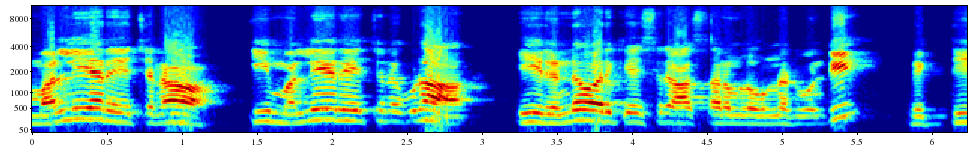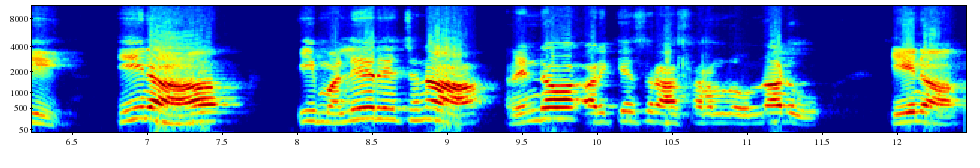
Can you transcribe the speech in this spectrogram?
మల్లియ రేచన. ఈ మల్లియ రేచన కూడా ఈ రెండవ హరికేశ్వరి ఆస్థానంలో ఉన్నటువంటి వ్యక్తి. ఈయన ఈ మల్లియ రేచన రెండవ హరికేశ్వరి ఆస్థానంలో ఉన్నాడు. ఈయన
